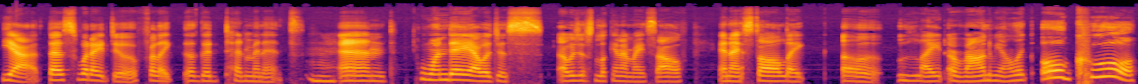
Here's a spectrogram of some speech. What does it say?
yeah that's what i do for like a good 10 minutes mm-hmm. and one day i was just i was just looking at myself and i saw like a light around me i was like oh cool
